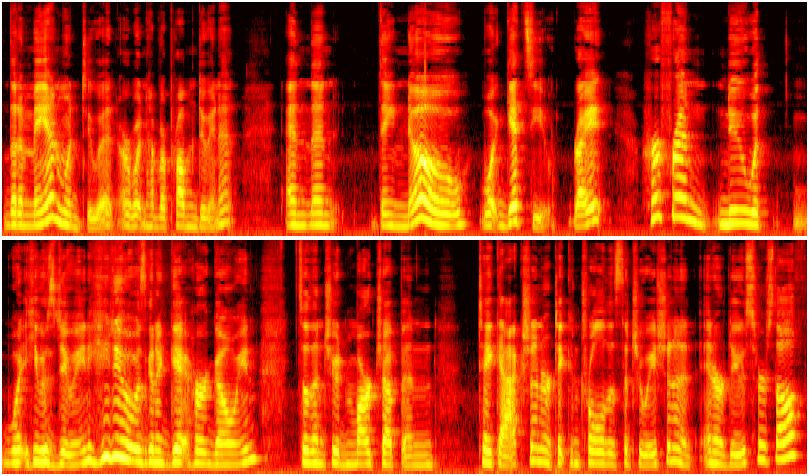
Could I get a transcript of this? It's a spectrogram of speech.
that a man would do it or wouldn't have a problem doing it. And then they know what gets you, right? Her friend knew what what he was doing. He knew it was going to get her going. So then she would march up and take action or take control of the situation and introduce herself,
